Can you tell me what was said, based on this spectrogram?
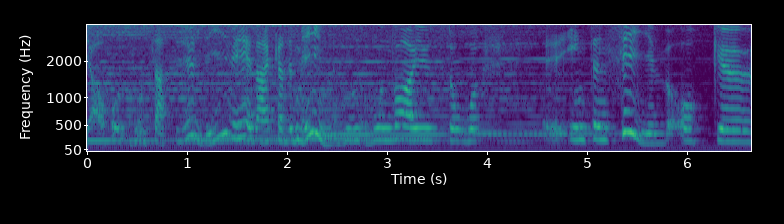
Ja, hon, hon satte ju liv i hela akademin. Hon, hon var ju så eh, intensiv och eh,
